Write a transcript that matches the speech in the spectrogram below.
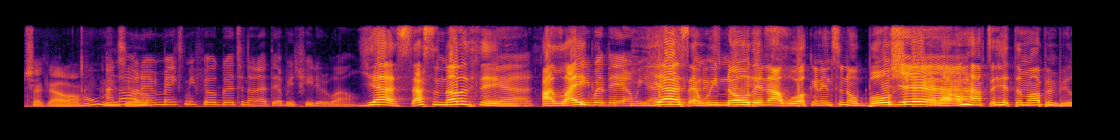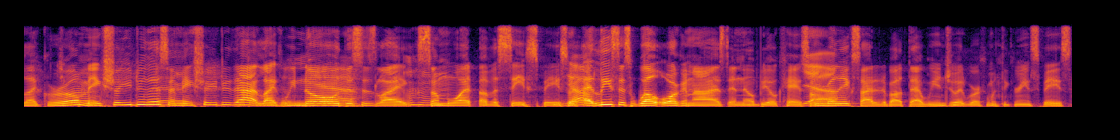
check out our homies. I know, and yo. it makes me feel good to know that they'll be treated well. Yes, that's another thing. Yeah, I like. we were there and we yes, and we know they're not walking into no bullshit, and I don't have to hit them up and be like, "Girl, Girl, make sure you do this and make sure you do that." do Like we know Yeah. this is like Mhm. somewhat of a safe space, or Yep. at least it's well organized and they'll be okay. So I'm really excited about that. We enjoyed working with the Greene Space.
